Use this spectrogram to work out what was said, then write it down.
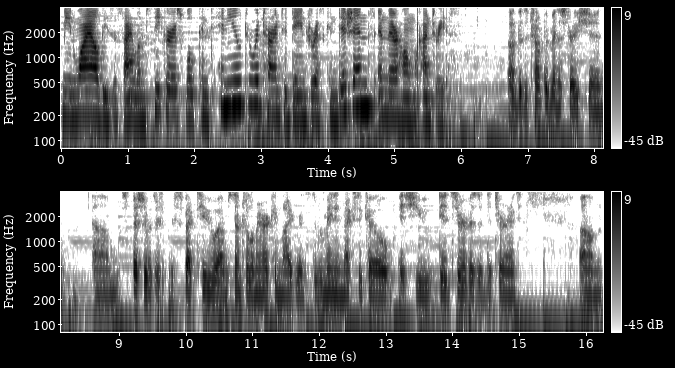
Meanwhile, these asylum seekers will continue to return to dangerous conditions in their home countries. Under the Trump administration, um, especially with respect to um, Central American migrants, the Remain in Mexico issue did serve as a deterrent um,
